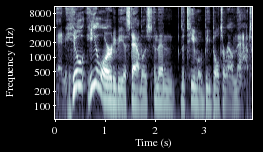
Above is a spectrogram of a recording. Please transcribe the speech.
and he'll he'll already be established, and then the team will be built around that.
